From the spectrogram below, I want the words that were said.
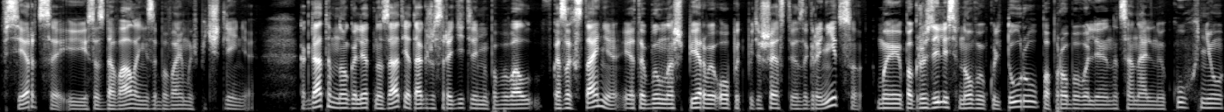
в сердце и создавало незабываемые впечатления. Когда-то много лет назад я также с родителями побывал в Казахстане, и это был наш первый опыт путешествия за границу. Мы погрузились в новую культуру, попробовали национальную кухню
